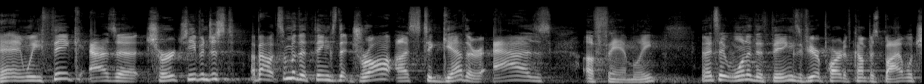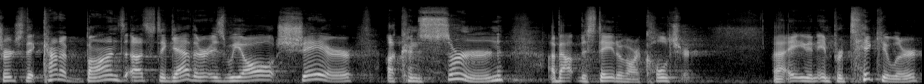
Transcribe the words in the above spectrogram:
And we think as a church, even just about some of the things that draw us together as a family. And I'd say one of the things, if you're a part of Compass Bible Church, that kind of bonds us together is we all share a concern about the state of our culture. Uh, even in particular,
